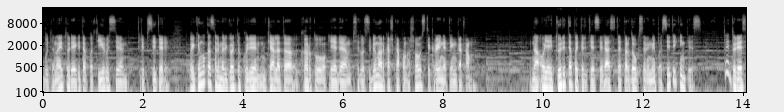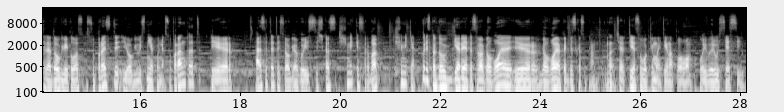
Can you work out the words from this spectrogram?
būtinai turėkite patyrusi tripsiterį. Vaikinukas ar mergiotė, kuri keletą kartų ėdė psilocibiną ar kažką panašaus, tikrai netinka tam. Na, o jei turite patirties ir esate per daug savimi pasitikintis, tai turėsite daug veiklos suprasti, jog jūs nieko nesuprantat ir esate tiesiog egoistiškas šmikis arba šmikė, kuris per daug gerai apie save galvoja ir galvoja, kad viską supranta. Na, čia tie suvokimai ateina po, po įvairių sesijų.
